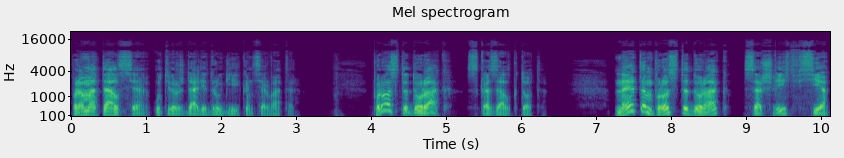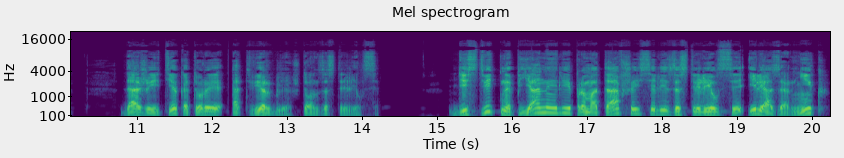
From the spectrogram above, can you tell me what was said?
Промотался, утверждали другие консерваторы. Просто дурак, сказал кто-то. На этом просто дурак сошлись все, даже и те, которые отвергли, что он застрелился. Действительно пьяный ли, промотавшийся ли, застрелился, или озорник,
